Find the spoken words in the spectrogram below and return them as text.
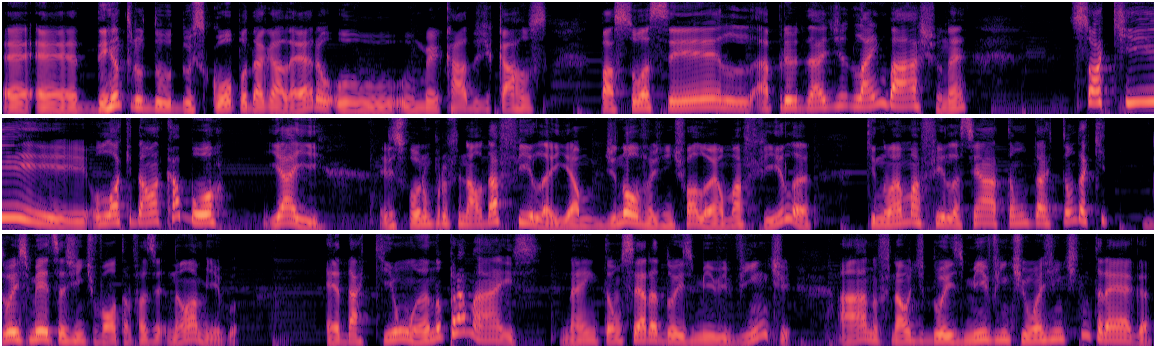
É, é, dentro do, do escopo da galera, o, o mercado de carros passou a ser a prioridade lá embaixo, né? Só que o lockdown acabou. E aí? Eles foram pro final da fila. E, de novo, a gente falou, é uma fila que não é uma fila assim, ah, então, então daqui dois meses a gente volta a fazer. Não, amigo. É daqui um ano para mais, né? Então, se era 2020, ah, no final de 2021 a gente entrega.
